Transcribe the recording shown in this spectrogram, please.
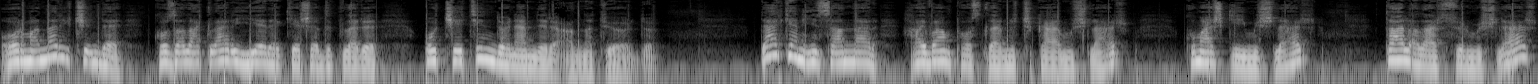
ormanlar içinde kozalaklar yiyerek yaşadıkları o çetin dönemleri anlatıyordu. Derken insanlar hayvan postlarını çıkarmışlar, kumaş giymişler, tarlalar sürmüşler,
